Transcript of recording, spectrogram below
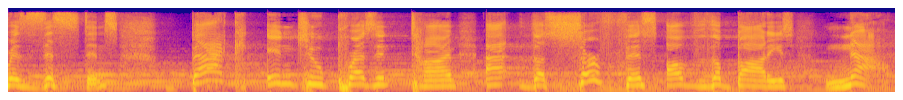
resistance back into present time at the surface of the bodies now.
